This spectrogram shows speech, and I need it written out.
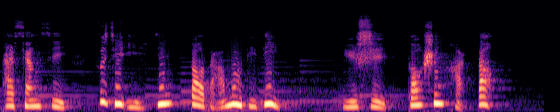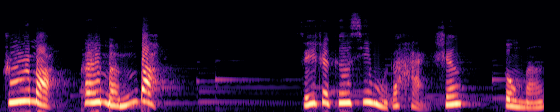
他相信自己已经到达目的地，于是高声喊道：“芝麻，开门吧！”随着戈西姆的喊声，洞门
